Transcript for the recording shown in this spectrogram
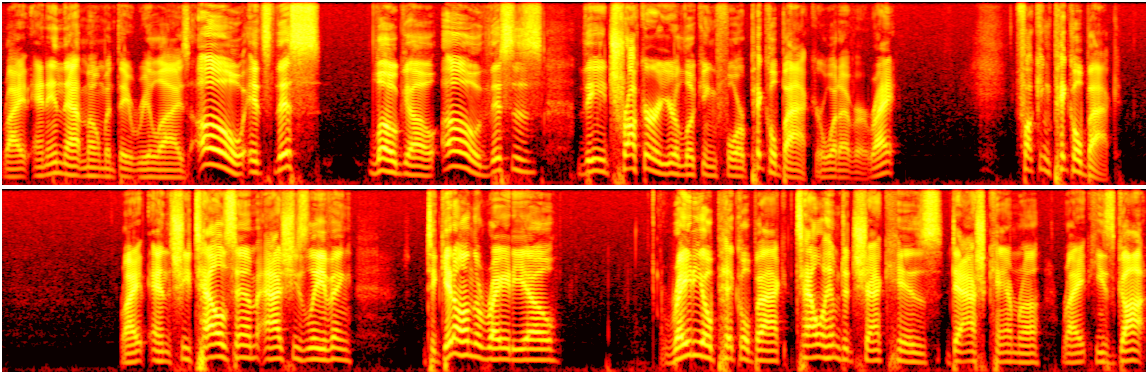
right? And in that moment, they realize, oh, it's this logo. Oh, this is the trucker you're looking for, Pickleback or whatever, right? Fucking Pickleback, right? And she tells him as she's leaving to get on the radio, radio Pickleback, tell him to check his dash camera, right? He's got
